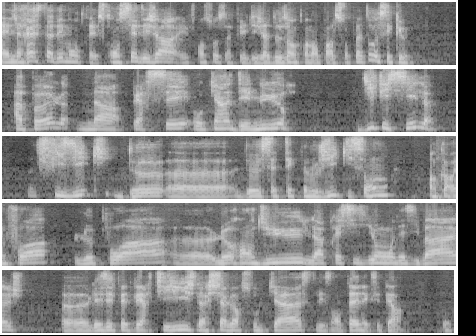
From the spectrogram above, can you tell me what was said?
elle reste à démontrer. Ce qu'on sait déjà, et François, ça fait déjà deux ans qu'on en parle sur le plateau, c'est que Apple n'a percé aucun des murs difficiles physiques de, euh, de cette technologie qui sont, encore une fois, le poids, euh, le rendu, la précision des images, euh, les effets de vertige, la chaleur sous le casque, les antennes, etc. Donc,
